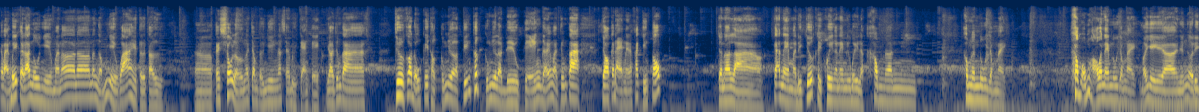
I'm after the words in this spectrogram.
các bạn biết rồi đó nuôi nhiều mà nó nó nó ngẫm nhiều quá thì từ từ à, cái số lượng ở trong tự nhiên nó sẽ bị cạn kiệt. Do chúng ta chưa có đủ kỹ thuật cũng như là kiến thức cũng như là điều kiện để mà chúng ta cho cái đàn này nó phát triển tốt cho nên là các anh em mà đi trước thì khuyên anh em newbie là không nên không nên nuôi dòng này. Không ủng hộ anh em nuôi dòng này bởi vì à, những người đi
